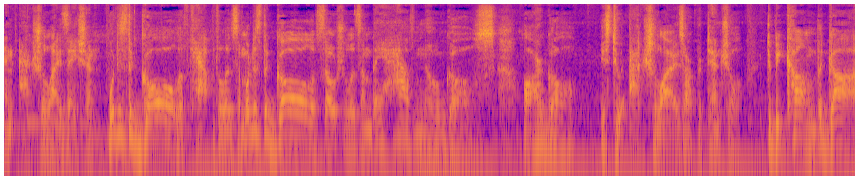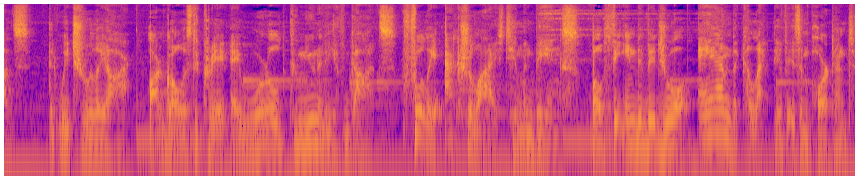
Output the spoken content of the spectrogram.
and actualization. What is the goal of capitalism? What is the goal of socialism? They have no goals. Our goal is to actualize our potential, to become the gods that we truly are. Our goal is to create a world community of gods, fully actualized human beings. Both the individual and the collective is important.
